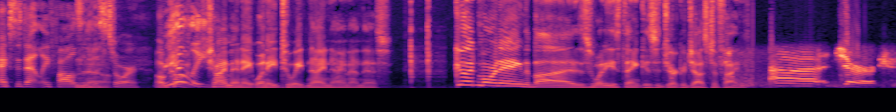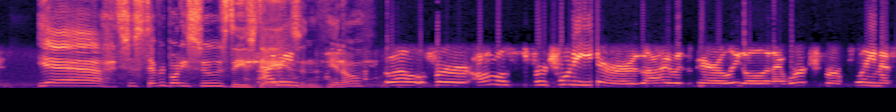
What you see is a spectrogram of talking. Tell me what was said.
accidentally falls in the store. Oh, really? chime in eight one eight two eight nine nine on this. Good morning, the buzz. What do you think? Is a jerk or justified? Uh, jerk. Yeah, it's just everybody sues these I days, mean- and you know. Well, for almost for 20 years, I was a paralegal and I worked for plaintiffs'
